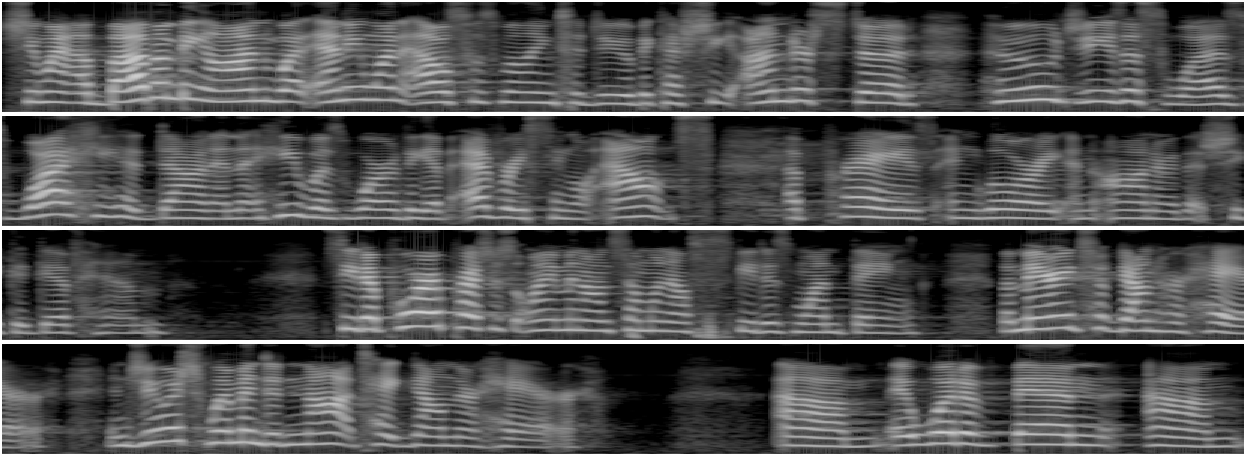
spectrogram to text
She went above and beyond what anyone else was willing to do because she understood who Jesus was, what he had done, and that he was worthy of every single ounce of praise and glory and honor that she could give him. See, to pour a precious ointment on someone else's feet is one thing, but Mary took down her hair, and Jewish women did not take down their hair. Um, it would have been um,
